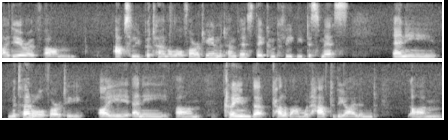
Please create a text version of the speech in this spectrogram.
idea of um, absolute paternal authority in The Tempest. They completely dismiss any maternal authority, i.e., any um, claim that Caliban would have to the island um,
